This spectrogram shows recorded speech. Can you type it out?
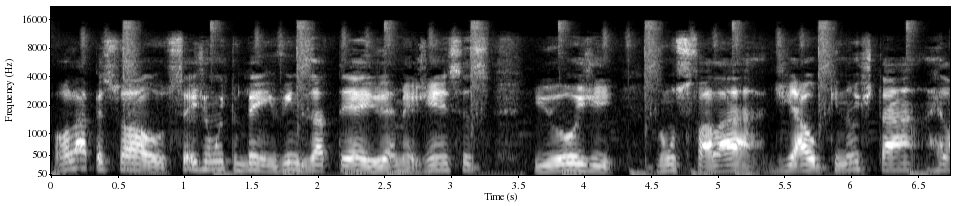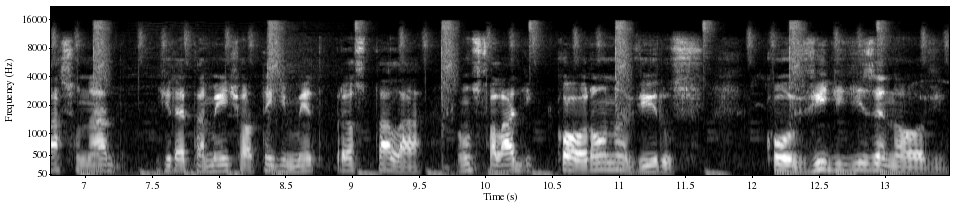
Olá pessoal, sejam muito bem-vindos a TR Emergências e hoje vamos falar de algo que não está relacionado diretamente ao atendimento pré-hospitalar. Vamos falar de coronavírus, Covid-19.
